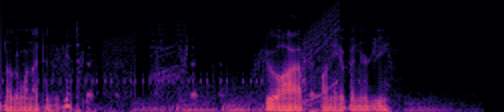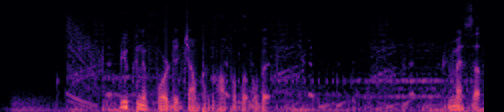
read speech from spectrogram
another one I didn't get. You'll have plenty of energy. You can afford to jump them off a little bit. And mess up.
